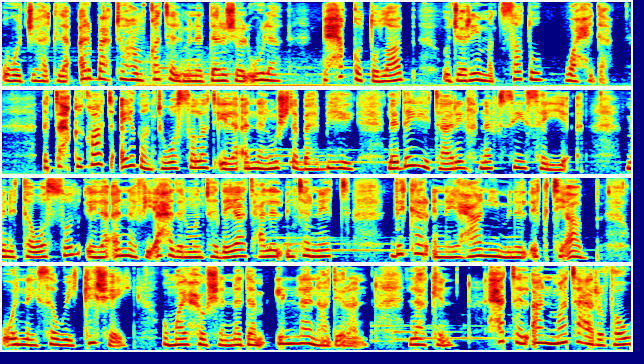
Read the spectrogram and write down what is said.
ووجهت له أربع تهم قتل من الدرجة الأولى بحق الطلاب وجريمة سطو واحدة. التحقيقات أيضا توصلت إلى أن المشتبه به لديه تاريخ نفسي سيء من التوصل إلى أن في أحد المنتديات على الإنترنت ذكر أنه يعاني من الاكتئاب وأنه يسوي كل شيء وما يحوش الندم إلا نادرا. لكن حتى الآن ما تعرفوا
